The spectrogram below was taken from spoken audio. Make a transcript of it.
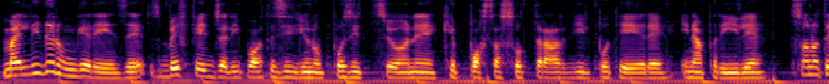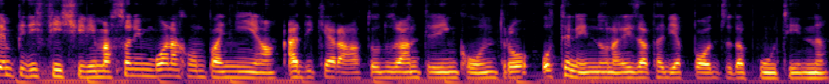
Ma il leader ungherese sbeffeggia l'ipotesi di un'opposizione che possa sottrargli il potere in aprile. Sono tempi difficili, ma sono in buona compagnia, ha dichiarato durante l'incontro, ottenendo una risata di appoggio da Putin.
